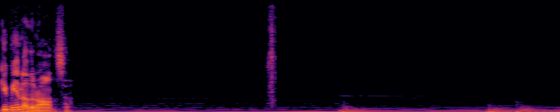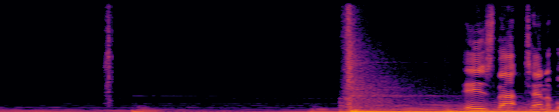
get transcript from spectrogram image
Give me another answer. Is that tenable?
